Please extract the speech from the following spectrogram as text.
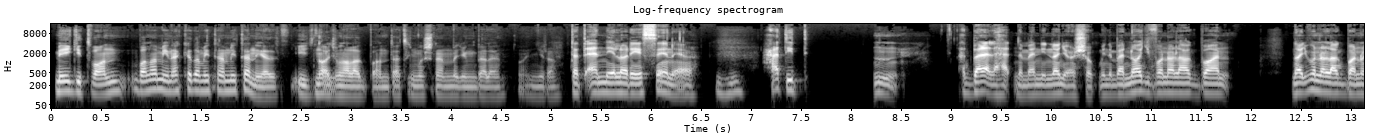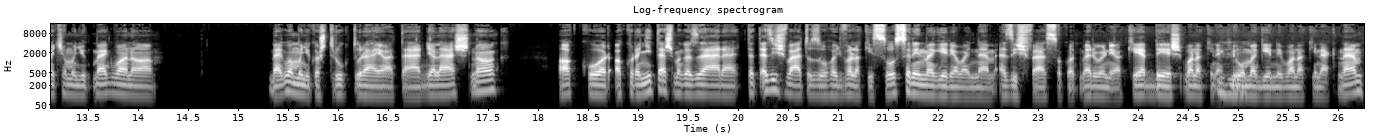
Még itt van valami neked, amit említenél? Így nagy vonalakban, tehát hogy most nem megyünk bele annyira. Tehát ennél a részénél? Uh-huh. Hát itt mm, hát bele lehetne menni nagyon sok mindenben. Nagy vonalakban, nagy vonalakban, hogyha mondjuk megvan a, megvan mondjuk a struktúrája a tárgyalásnak, akkor, akkor a nyitás meg a zárás, tehát ez is változó, hogy valaki szó szerint megírja, vagy nem, ez is felszokott merülni a kérdés, van akinek uh-huh. jó mhm. megírni, van akinek nem,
